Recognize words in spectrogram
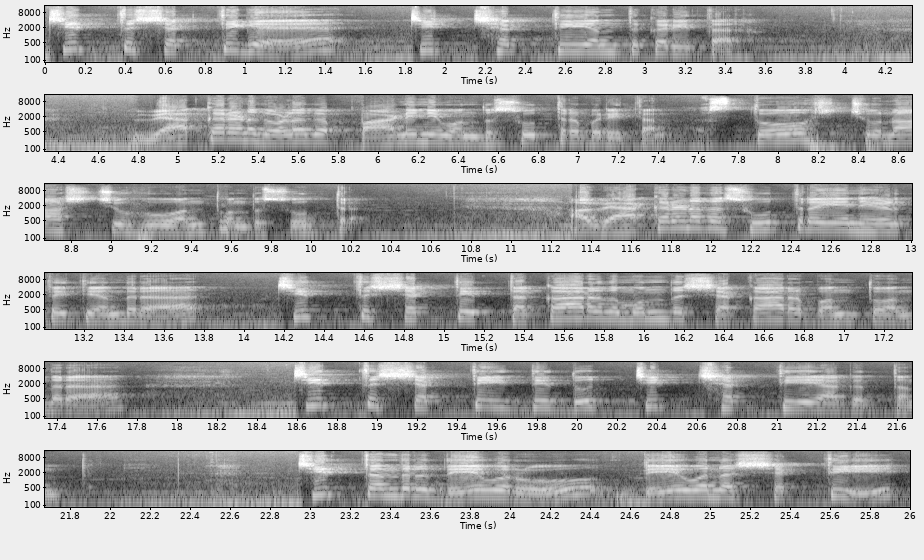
ಚಿತ್ ಶಕ್ತಿಗೆ ಚಿತ್ ಶಕ್ತಿ ಅಂತ ಕರೀತಾರೆ. ವ್ಯಾಕರಣದೊಳಗೆ ಪಾಣಿನಿ ಒಂದು ಸೂತ್ರ ಬರೀತಾನೆ, ಸ್ತೋಶ್ಚುನಾಶ್ಚುಹು ಅಂತ ಒಂದು ಸೂತ್ರ. ಆ ವ್ಯಾಕರಣದ ಸೂತ್ರ ಏನು ಹೇಳ್ತೈತಿ ಅಂದ್ರೆ ಚಿತ್ ಶಕ್ತಿ ತಕಾರದ ಮುಂದೆ ಶಕಾರ ಬಂತು ಅಂದ್ರೆ ಚಿತ್ತ ಶಕ್ತಿ ಇದ್ದಿದ್ದು ಚಿತ್ ಶಕ್ತಿ ಆಗುತ್ತಂತ. ಚಿತ್ ಅಂದ್ರೆ ದೇವರು, ದೇವನ ಶಕ್ತಿ,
